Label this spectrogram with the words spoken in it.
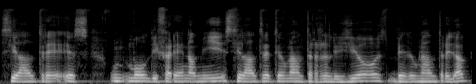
si l'altre és un, molt diferent al mi, si l'altre té una altra religió, ve d'un altre lloc,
